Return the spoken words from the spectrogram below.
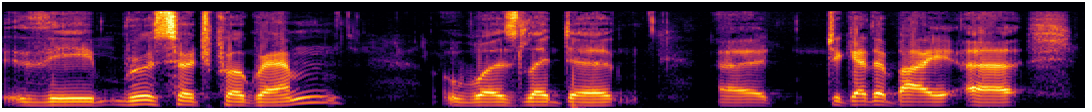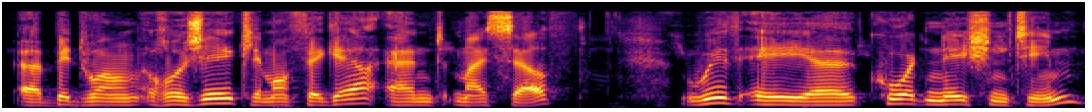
The research program was led uh, uh, together by uh, Baudouin Roger, Clément Feger, and myself, with a coordination team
